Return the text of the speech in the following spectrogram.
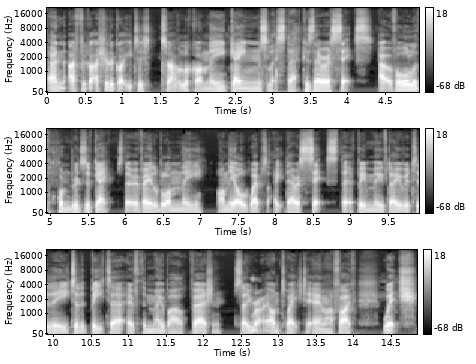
And I forgot, I should have got you to, to have a look on the games list there, because there are six. Out of all of the hundreds of games that are available on the on the old website, there are six that have been moved over to the to the beta of the mobile version, so Right. onto HTML5, which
